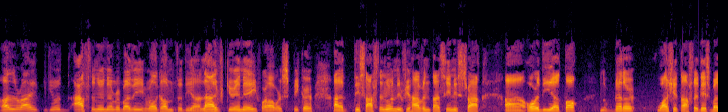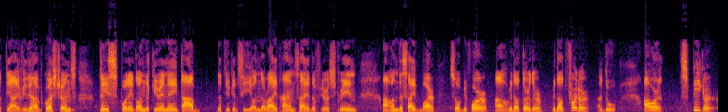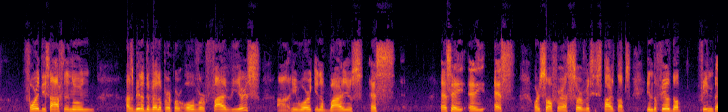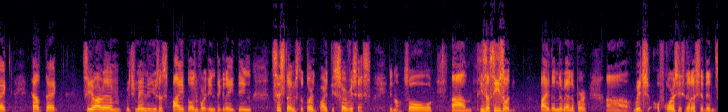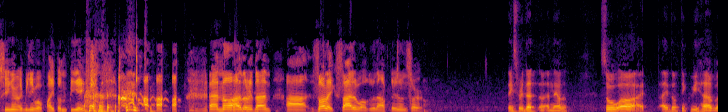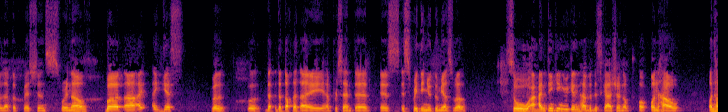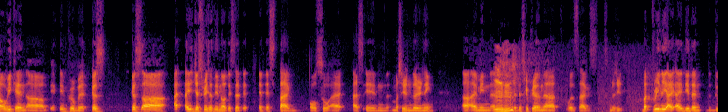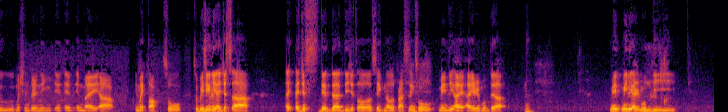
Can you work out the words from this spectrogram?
All right. Good afternoon, everybody. Welcome to the uh, live Q&A for our speaker uh, this afternoon. If you haven't uh, seen his track uh, or the uh, talk, you know, better watch it after this. But yeah, if you do have questions, please put it on the Q&A tab that you can see on the right-hand side of your screen uh, on the sidebar. So before, without further, without further ado, our speaker for this afternoon has been a developer for over five years. Uh, he worked in a various S- SaaS or software as service startups in the field of fintech, health tech, CRM, which mainly uses Python for integrating systems to third-party services. You know, so um, he's a seasoned Python developer, uh, which of course is the resident singer, I believe, of Python PH. and no That's other than uh, Zorek Salvo. Good afternoon, sir. Thanks for that, uh, Anel. So uh, I, I don't think we have a lot of questions for now, but uh, I, I guess, well, well, the, the talk that I have presented is is pretty new to me as well. So I, hmm I'm thinking we can have a discussion of, of on how on how we can um, improve it because because uh, I, I just recently noticed that it, it is tagged also uh, as in machine learning. Uh, I mean, uh, hmm the description uh, was tagged machine, but really I, I didn't do machine learning in, in, in my uh, in my talk. So so basically I hmm just uh, I, I just did the digital signal processing. So mainly I, I removed the mainly I removed hmm the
